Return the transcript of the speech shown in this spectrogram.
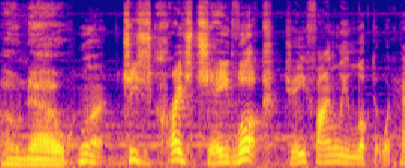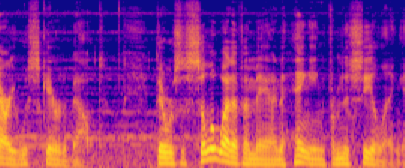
Oh no. What? Jesus Christ, Jay, look! Jay finally looked at what Harry was scared about. There was a silhouette of a man hanging from the ceiling.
